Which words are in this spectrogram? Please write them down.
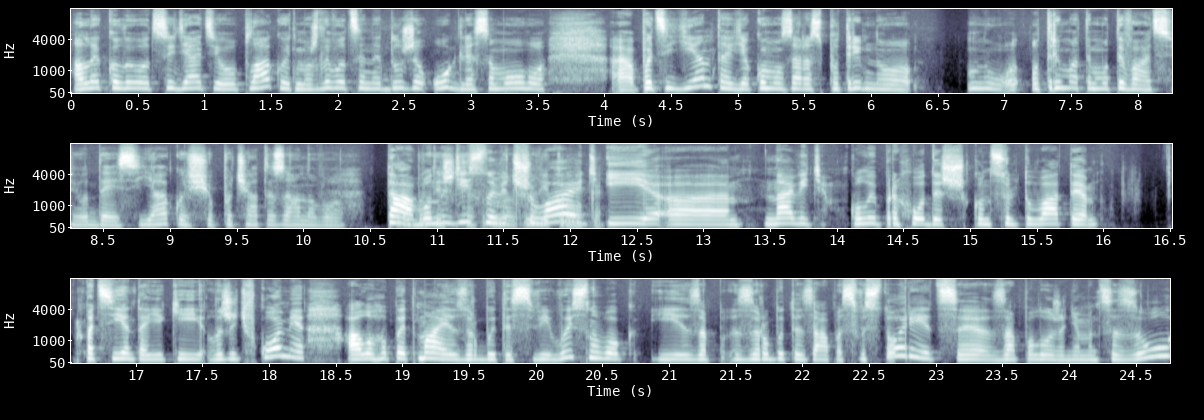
Але коли от сидять і оплакують, можливо, це не дуже ок для самого пацієнта, якому зараз потрібно ну, отримати мотивацію десь якось, щоб почати заново. Так, вони дійсно відчувають, і е, навіть коли приходиш консультувати. Пацієнта, який лежить в комі, а логопед має зробити свій висновок і зробити запис в історії. Це за положенням НСЗУ.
